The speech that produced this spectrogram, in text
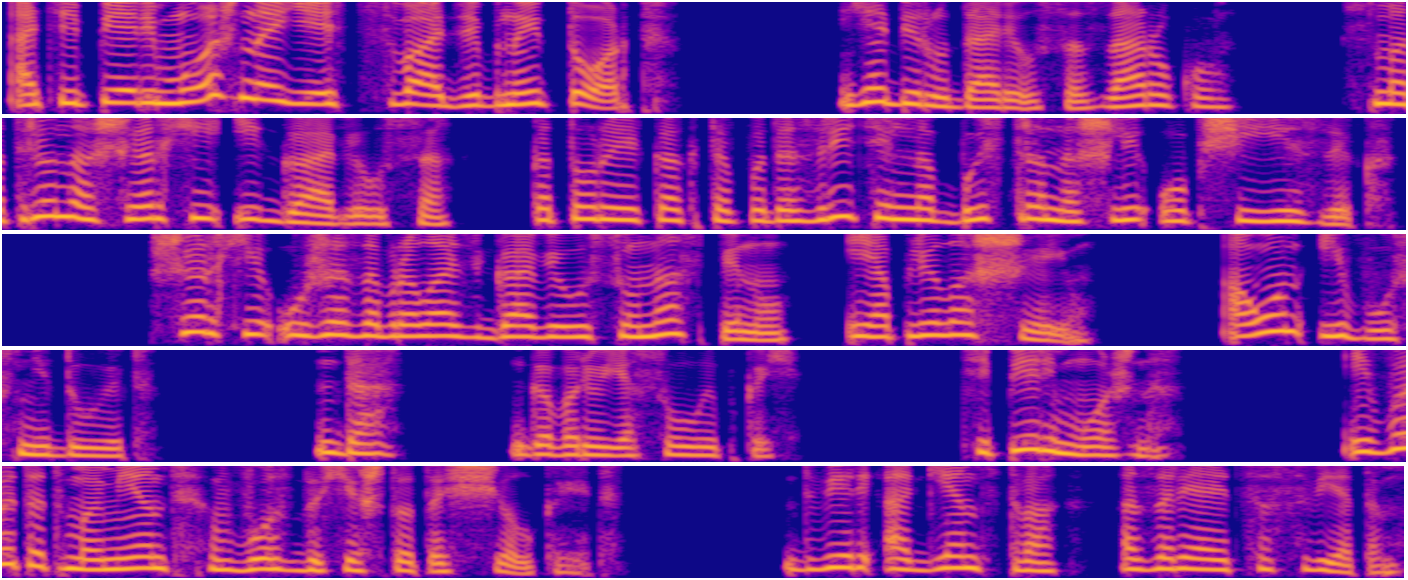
«А теперь можно есть свадебный торт?» Я беру Дариуса за руку, смотрю на Шерхи и Гавиуса, которые как-то подозрительно быстро нашли общий язык. Шерхи уже забралась Гавиусу на спину и оплела шею, а он и в ус не дует. «Да, — говорю я с улыбкой. «Теперь можно». И в этот момент в воздухе что-то щелкает. Дверь агентства озаряется светом.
